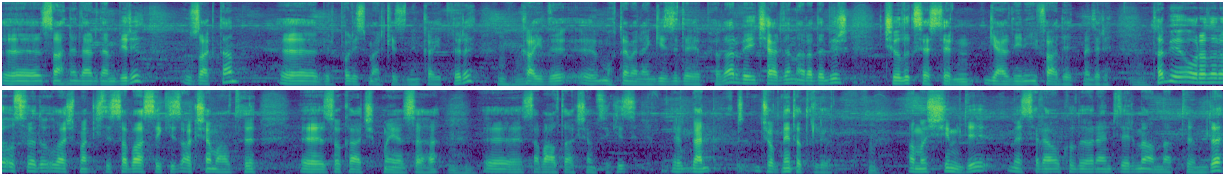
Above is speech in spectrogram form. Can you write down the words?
e, sahnelerden biri uzaktan e, bir polis merkezinin kayıtları. Kaydı e, muhtemelen gizli de yapıyorlar ve içeriden arada bir çığlık seslerinin geldiğini ifade etmeleri. Tabii oralara o sırada ulaşmak işte sabah 8 akşam 6 e, sokağa çıkma yasağı. E, sabah 6 akşam 8. E, ben ç- çok net hatırlıyorum. Ama şimdi mesela okulda öğrencilerime anlattığımda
